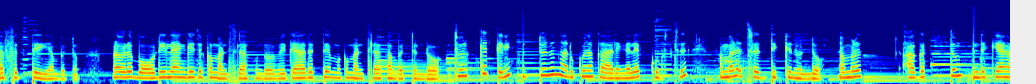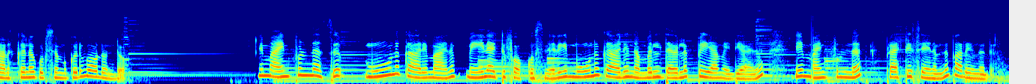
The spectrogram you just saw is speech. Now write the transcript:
എഫക്റ്റ് ചെയ്യാൻ പറ്റും. നമ്മൾ അവരുടെ ബോഡി ലാംഗ്വേജ് ഒക്കെ മനസ്സിലാക്കുന്നുണ്ടോ? വികാരത്തെ നമുക്ക് മനസ്സിലാക്കാൻ പറ്റുന്നുണ്ടോ? ചുരുക്കത്തിൽ ചുറ്റിനും നടക്കുന്ന കാര്യങ്ങളെ കുറിച്ച് നമ്മൾ ശ്രദ്ധിക്കുന്നുണ്ടോ? നമ്മൾ അകത്തും എന്തൊക്കെയാണ് നടക്കുന്നതിനെ കുറിച്ച് നമുക്കൊരു ബോധമുണ്ടോ? ഈ മൈൻഡ്ഫുൾനെസ് മൂന്ന് കാര്യമാണ് മെയിനായിട്ട് ഫോക്കസ് ചെയ്യുന്നത്. അല്ലെങ്കിൽ മൂന്ന് കാര്യം നമ്മൾ ഡെവലപ്പ് ചെയ്യാൻ വേണ്ടിയാണ് ഈ മൈൻഡ്ഫുൾനെസ് പ്രാക്ടീസ് ചെയ്യണമെന്ന് പറയുന്നത്.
